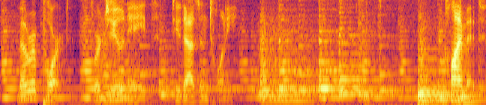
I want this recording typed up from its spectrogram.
The report for June 8, 2020. Climate.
